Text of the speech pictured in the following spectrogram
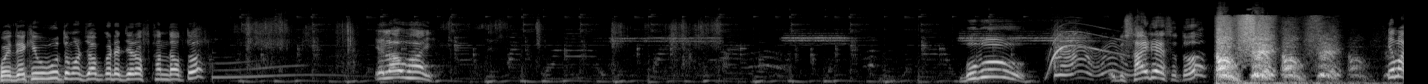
কই দেখি বাবু তোমার জব কার্ডের জেরক্স খান দাও তো। এলাও ভাই। বুবু! সাইডে এসো তো। এমা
